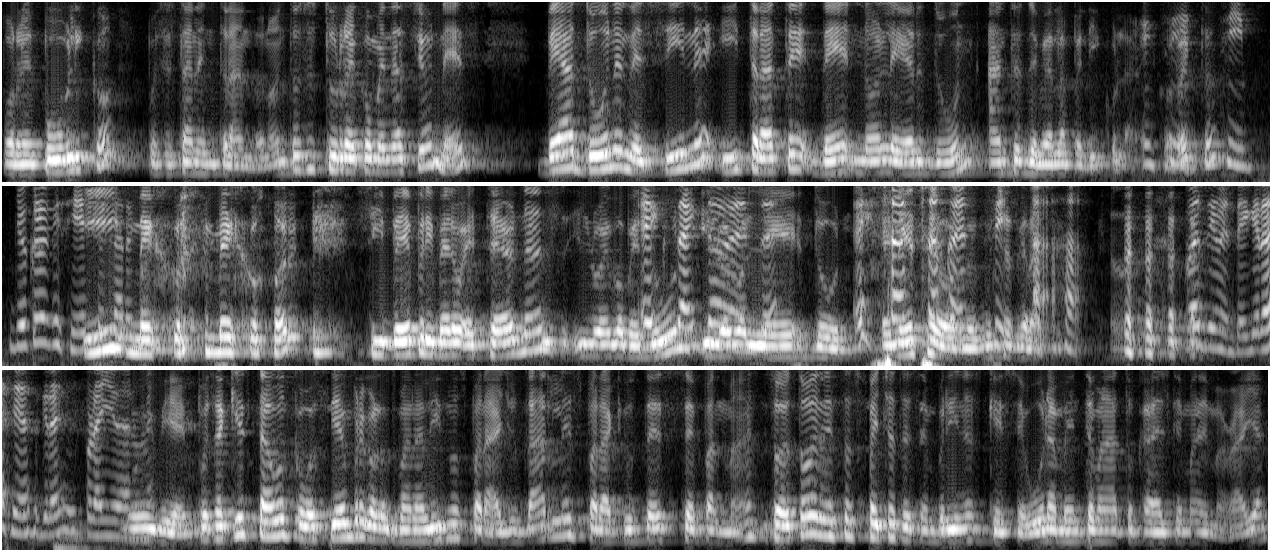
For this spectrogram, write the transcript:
por el público, pues están entrando, ¿no? Entonces tu recomendación es, vea Dune en el cine y trate de no leer Dune antes de ver la película, Eh, Sí, ¿correcto? sí, yo creo que sí. es Y recomendación. mejor, mejor si ve primero Eternals y luego ve Dune y luego lee Dune. En ese orden, muchas sí, gracias. ajá. Básicamente, gracias, gracias por ayudarme. Muy bien, pues aquí estamos como siempre con los banalismos para ayudarles, para que ustedes sepan más, sobre todo en estas fechas decembrinas que seguramente van a tocar el tema de Mariah.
